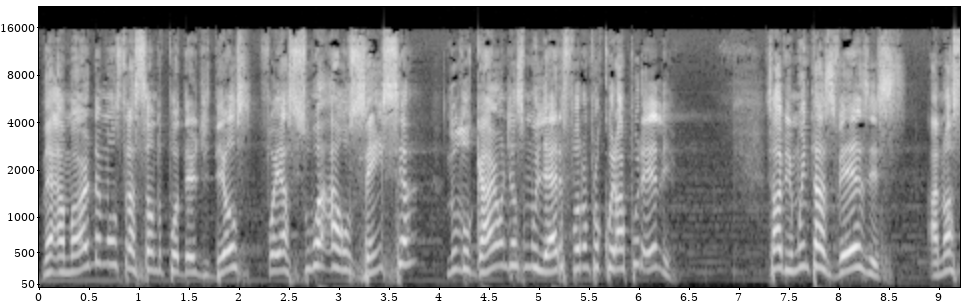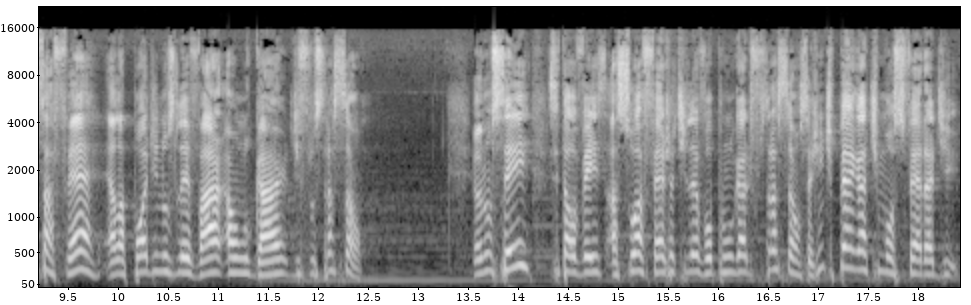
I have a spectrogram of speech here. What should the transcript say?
né, a maior demonstração do poder de Deus foi a sua ausência no lugar onde as mulheres foram procurar por ele. Sabe, muitas vezes a nossa fé, ela pode nos levar a um lugar de frustração. Eu não sei se talvez a sua fé já te levou para um lugar de frustração. Se a gente pega a atmosfera de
